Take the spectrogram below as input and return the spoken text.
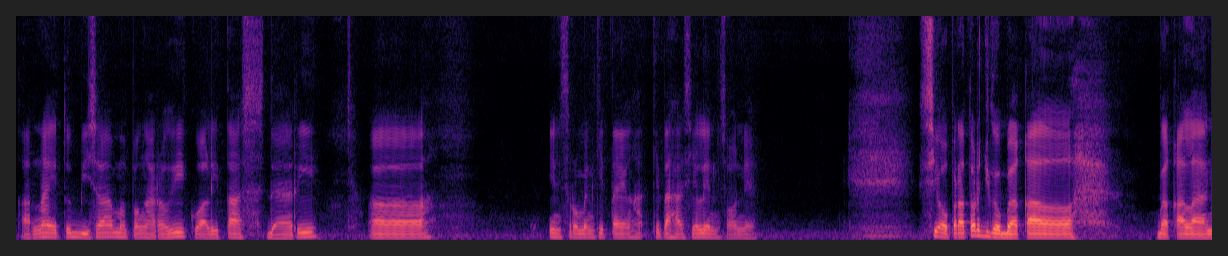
karena itu bisa mempengaruhi kualitas dari uh, instrumen kita yang kita hasilin soundnya. Si operator juga bakal bakalan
